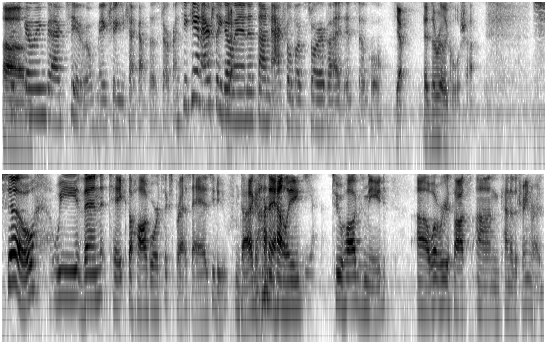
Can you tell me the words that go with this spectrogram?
um, Which going back to, make sure you check out those storefronts. You can't actually go Yeah. in; it's not an actual bookstore, but it's still cool. Yep, it's a really cool shop. So we then take the Hogwarts Express, as you do, from Diagon Alley Yes. to Hogsmeade. Uh, what were your thoughts on kind of the train ride?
